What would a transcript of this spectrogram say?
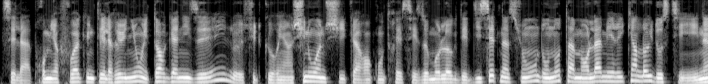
C'est la première fois qu'une telle réunion est organisée. Le Sud-Coréen Shin Won-sik a rencontré ses homologues des 17 nations, dont notamment l'Américain Lloyd Austin.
